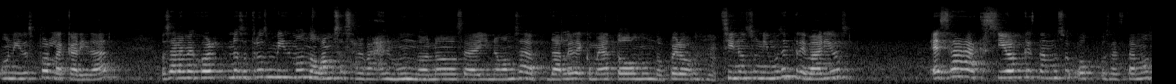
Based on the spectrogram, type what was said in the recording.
unidos por la caridad, o sea, a lo mejor nosotros mismos no vamos a salvar al mundo, ¿no? O sea, y no vamos a darle de comer a todo el mundo, pero si nos unimos entre varios, esa acción que estamos, o, sea, estamos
